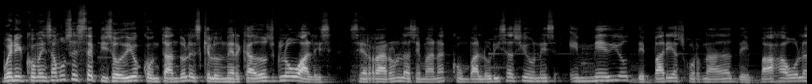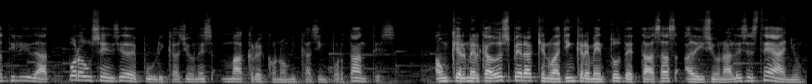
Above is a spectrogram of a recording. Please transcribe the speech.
Bueno, y comenzamos este episodio contándoles que los mercados globales cerraron la semana con valorizaciones en medio de varias jornadas de baja volatilidad por ausencia de publicaciones macroeconómicas importantes. Aunque el mercado espera que no haya incrementos de tasas adicionales este año,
